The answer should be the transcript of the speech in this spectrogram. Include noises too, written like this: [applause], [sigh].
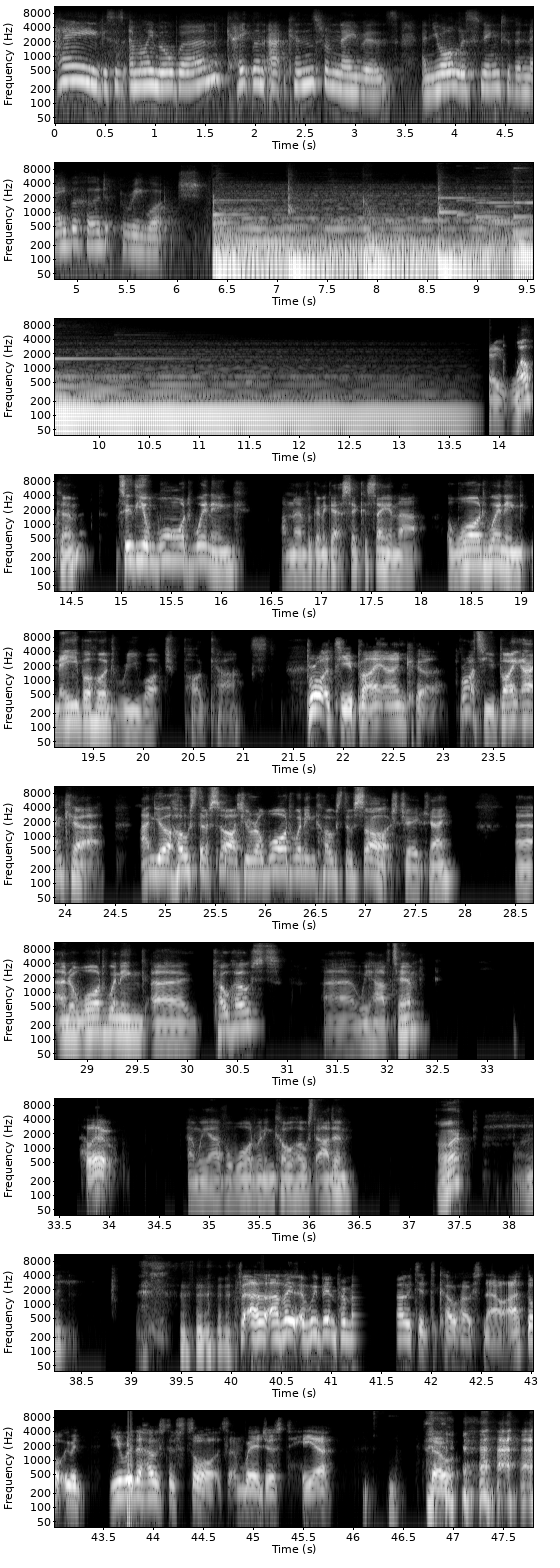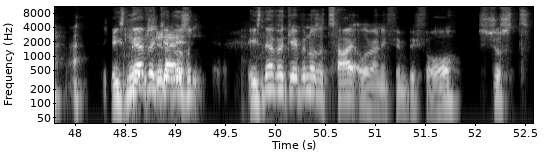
Hey, this is Emily Milburn, Caitlin Atkins from Neighbours, and you're listening to the Neighbourhood Rewatch. Okay, welcome to the award-winning. I'm never going to get sick of saying that. Award-winning neighborhood rewatch podcast, Brought to you by Anchor. brought to you by Anchor and your host of sorts, your award-winning host of sorts, JK, uh, and award-winning uh, co-hosts. Uh, we have Tim, Hello. and we have award-winning co-host Adam. All right. All right. [laughs] Have, have we- been promoted to co-host now? I thought we would. You were the host of sorts, and we're just here. So [laughs] He's never given I- us. A, he's never given us a title or anything before. It's just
